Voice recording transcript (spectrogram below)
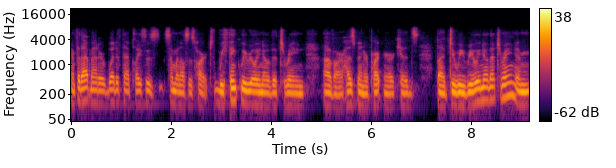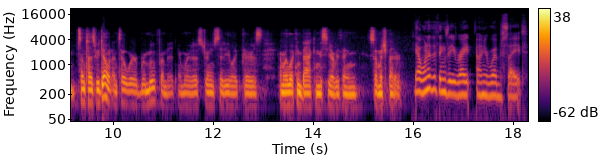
And for that matter, what if that place is someone else's heart? We think we really know the terrain of our husband or partner or kids, but do we really know that terrain? And sometimes we don't until we're removed from it and we're in a strange city like Paris and we're looking back and we see everything so much better. Yeah, one of the things that you write on your website,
